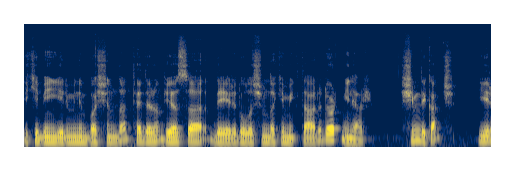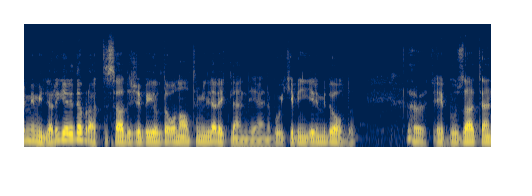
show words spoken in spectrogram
2020'nin başında Tether'ın piyasa değeri dolaşımdaki miktarı 4 milyar. Şimdi kaç? 20 milyarı geride bıraktı. Sadece bir yılda 16 milyar eklendi yani. Bu 2020'de oldu. Evet. E, bu zaten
